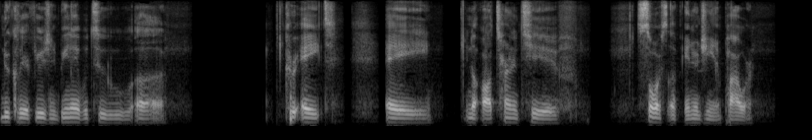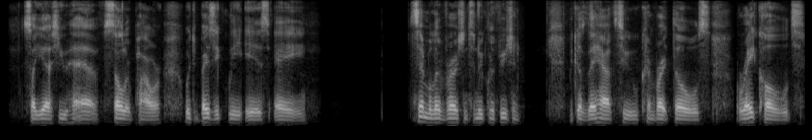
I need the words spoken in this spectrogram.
nuclear fusion, being able to uh, create a you know alternative source of energy and power. So yes, you have solar power, which basically is a similar version to nuclear fusion because they have to convert those ray codes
